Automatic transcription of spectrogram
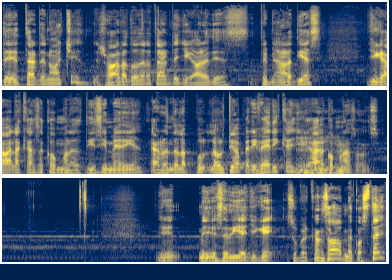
de tarde-noche, de trabajar a las 2 de la tarde, llegaba a las 10, terminaba a las 10, llegaba a la casa como a las 10 y media, agarrando la, la última periférica, llegaba como a las 11. Llegué- me- ese día llegué súper cansado, me acosté,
